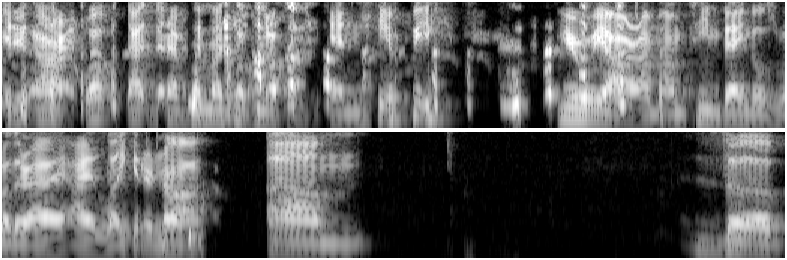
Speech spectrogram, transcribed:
It, all right. Well, that, then I've done myself nothing, and here we here we are. I'm, I'm Team Bengals, whether I, I like it or not. Um, the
